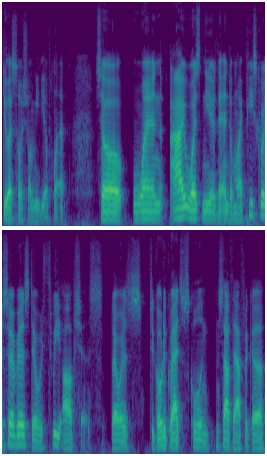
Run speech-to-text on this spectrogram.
do a social media plan. So when I was near the end of my Peace Corps service, there were three options. There was to go to graduate school in, in South Africa.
